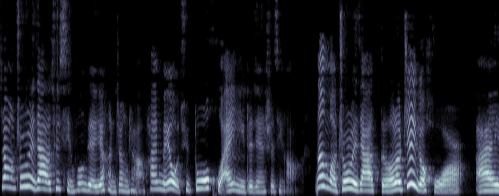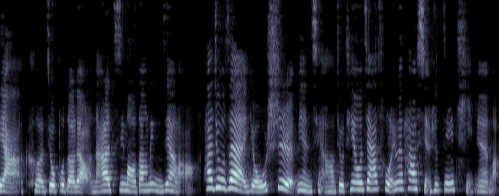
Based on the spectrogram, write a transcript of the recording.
让周瑞家的去请凤姐也很正常，他还没有去多怀疑这件事情啊。那么周瑞家得了这个活儿，哎呀，可就不得了了，拿了鸡毛当令箭了啊！他就在尤氏面前啊，就添油加醋了，因为他要显示自己体面嘛。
